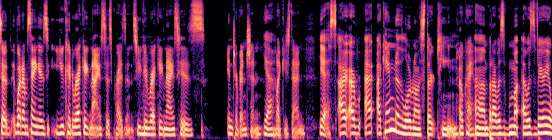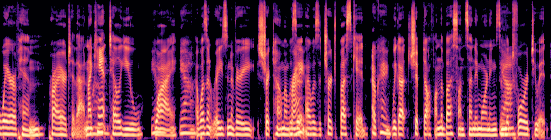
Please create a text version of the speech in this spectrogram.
so what I'm saying is you could recognize his presence. You could recognize his intervention. Mm-hmm. Yeah. Like you said. yes I, I i came to know the lord when i was 13 Okay. um, but i was i was very aware of him prior to that and i can't tell you why yeah. i wasn't raised in a very strict home i was Right. a, i was a church bus kid Okay. we got shipped off on the bus on sunday mornings and Yeah. looked forward to it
